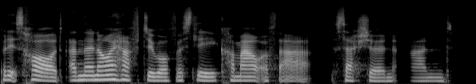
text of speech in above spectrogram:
But it's hard. And then I have to obviously come out of that session and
